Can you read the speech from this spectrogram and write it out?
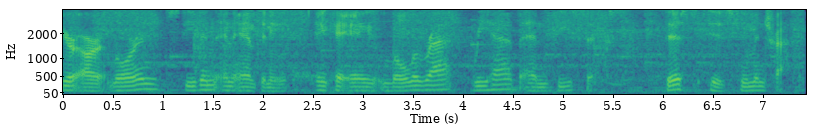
Here are Lauren, Steven, and Anthony, aka Lola Rat, Rehab, and V6. This is Human Traffic.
